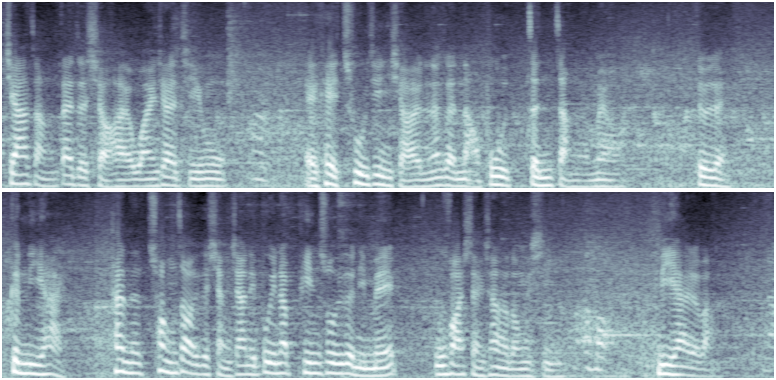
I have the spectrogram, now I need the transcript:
家长带着小孩玩一下积木，嗯，也可以促进小孩的那个脑部增长，有没有？对不对？更厉害，它能创造一个想象力，不一定要拼出一个你没无法想象的东西，哦，厉害了吧？脑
